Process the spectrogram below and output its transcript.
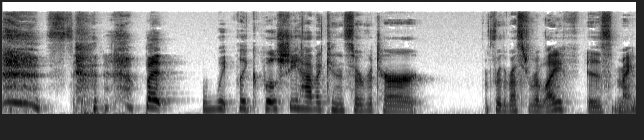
but we, like, will she have a conservator for the rest of her life? Is my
